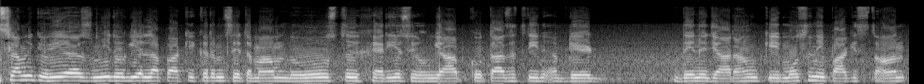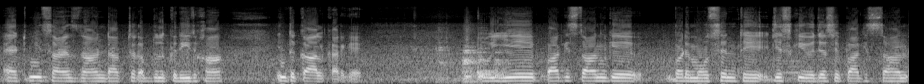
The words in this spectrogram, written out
वालेकुम व्यूअर्स उम्मीद होगी अल्लाह पाक के करम से तमाम दोस्त खैरियत से होंगे। आपको ताज़ा तरीन अपडेट देने जा रहा हूँ कि मौसम पाकिस्तान एटमी साइंसदान डॉक्टर अब्दुल करीर ख़ान इंतकाल कर गए। तो ये पाकिस्तान के बड़े मौसम थे, जिसकी वजह से पाकिस्तान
